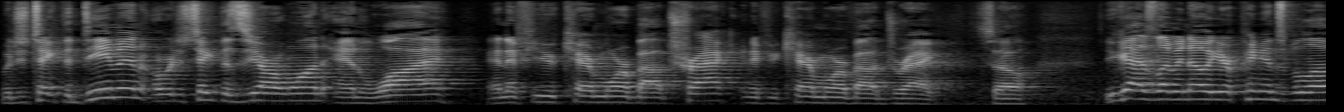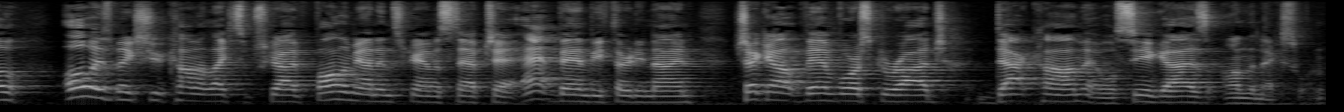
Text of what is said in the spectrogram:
Would you take the Demon or would you take the ZR1 and why? And if you care more about track and if you care more about drag. So you guys let me know your opinions below. Always make sure you comment, like, subscribe. Follow me on Instagram and Snapchat at VanV39. Check out VanVorisGarage.com and we'll see you guys on the next one.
